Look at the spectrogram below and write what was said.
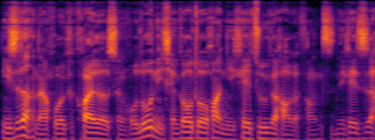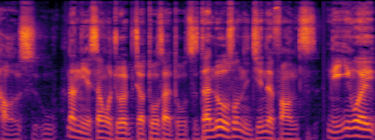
你真的很难活一个快乐的生活。如果你钱够多的话，你可以租一个好的房子，你可以吃好的食物，那你的生活就会比较多彩多姿。但如果说你今天的房子，你因为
